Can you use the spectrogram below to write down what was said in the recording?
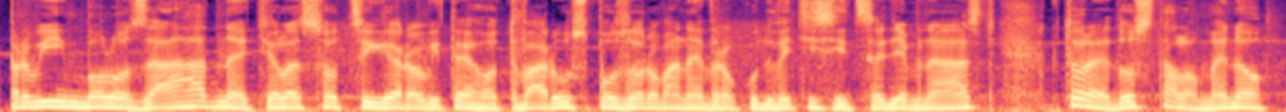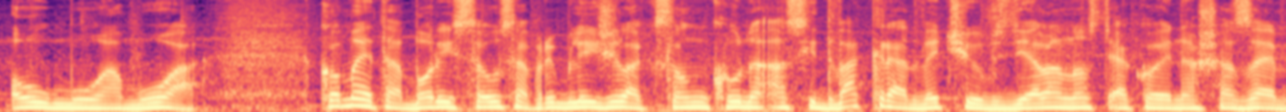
Prvým bolo záhadné teleso cigarovitého tvaru s pozor pozorované v roku 2017, ktoré dostalo meno Oumuamua. Kométa Borisov sa priblížila k Slnku na asi dvakrát väčšiu vzdialenosť ako je naša Zem.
